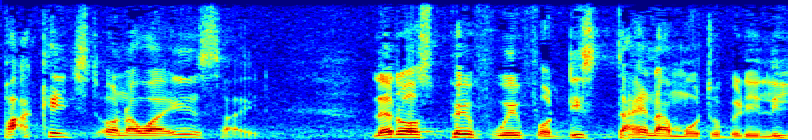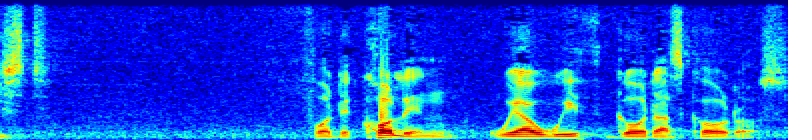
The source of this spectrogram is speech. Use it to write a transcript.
packaged on our inside. Let us pave way for this dynamo to be released for the calling wherewith God has called us.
